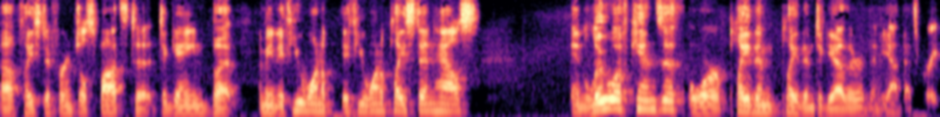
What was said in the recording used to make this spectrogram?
uh, place differential spots to to gain. But I mean, if you want to if you want to play Stenhouse in lieu of Kenseth or play them play them together, then yeah, that's great.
